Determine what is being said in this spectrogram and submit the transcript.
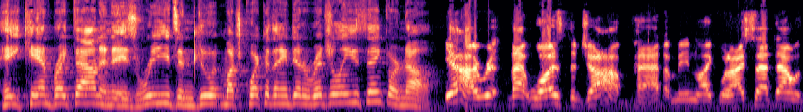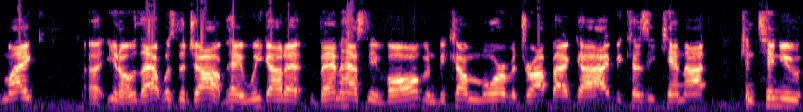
he can break down and his reads and do it much quicker than he did originally, you think, or no? Yeah, I re- that was the job, Pat. I mean, like when I sat down with Mike, uh, you know, that was the job. Hey, we got to, Ben has to evolve and become more of a drop back guy because he cannot continue,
